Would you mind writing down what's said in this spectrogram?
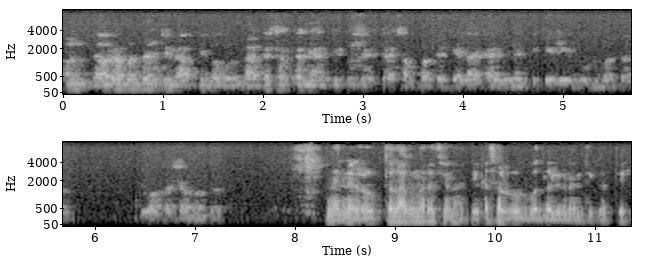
पण दौऱ्याबद्दलची व्याप्ती बघून राज्य सरकारने आणखी तुमच्या काय संपर्क केला काय विनंती केली रूटबद्दल किंवा कशाबद्दल? नाही नाही रूट तर लागणारच आहे ना. ते कशाला रूटबद्दल विनंती करतील?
